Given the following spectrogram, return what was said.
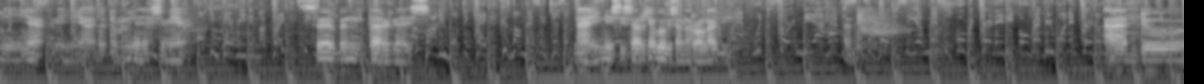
Mia, Mia ada temennya ya si Mia. Sebentar guys. Nah ini sih seharusnya gue bisa naruh lagi. Aduh. Aduh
